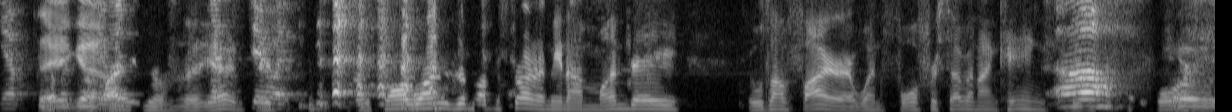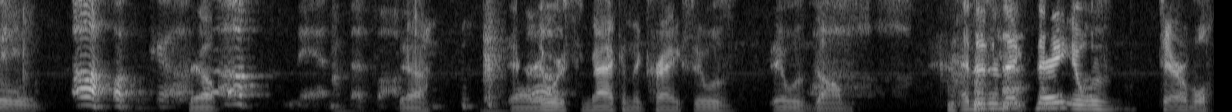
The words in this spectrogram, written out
Yep. There you Let's go. do it. Yeah, Let's do it. the fall run is about to start. I mean, on Monday, it was on fire. I went four for seven on Kings. Oh. Four. Oh god. Yeah. Oh man, that's awesome. Yeah, yeah, they uh, were smacking the cranks. It was it was dumb. And then the next day, it was terrible.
